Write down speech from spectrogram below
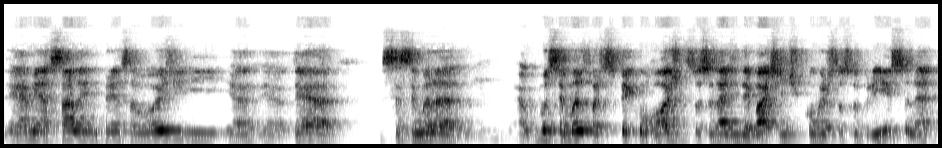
é ameaçada a imprensa hoje e até essa semana, algumas semanas participei com o Roger de Sociedade em Debate, a gente conversou sobre isso, né?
